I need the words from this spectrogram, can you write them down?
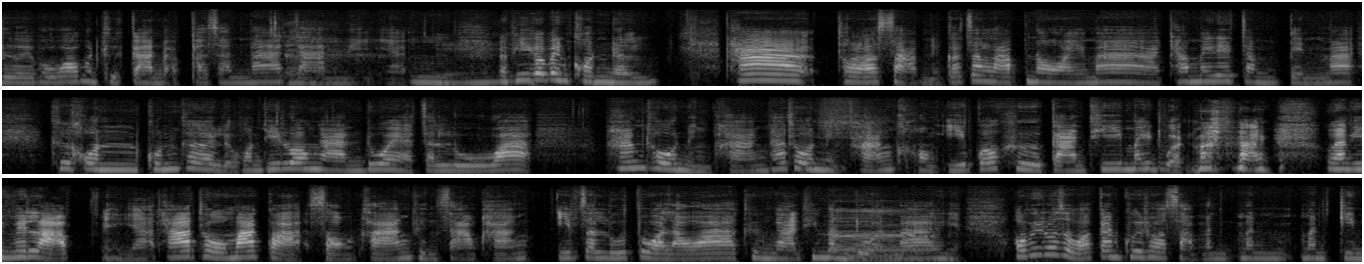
เลย เพราะว่ามันคือการแบบประชันหน้ากันอย่างเงี้ยอืมแล้วพี่ก็เป็นคนหนึ่งถ้าโทรศัพท์เนี่ยก็จะรับน้อยมาก ถ้าไม่ได้จำเป็นมาก คือคนคุ้นเคยหรือคนที่ร่วมงานด้วยอะจะรู้ว่า ห้ามโทรหนึ่งครั้ง ถ้าโทรหนึ่งครั้งของอีฟก็คือการที่ไม่ด่วนมากวันอีฟไม่รับอย่างเงี้ยถ้าโทรมากกว่าสองครั้งถึงสามครั้ง อีฟจะรู้ตัวแล้วว่า คืองานที่มันอ่าด่วนมากเนี่ยเพราะพี่รู้สึกว่าการคุยโทรศัพท์มันมันมันกิน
